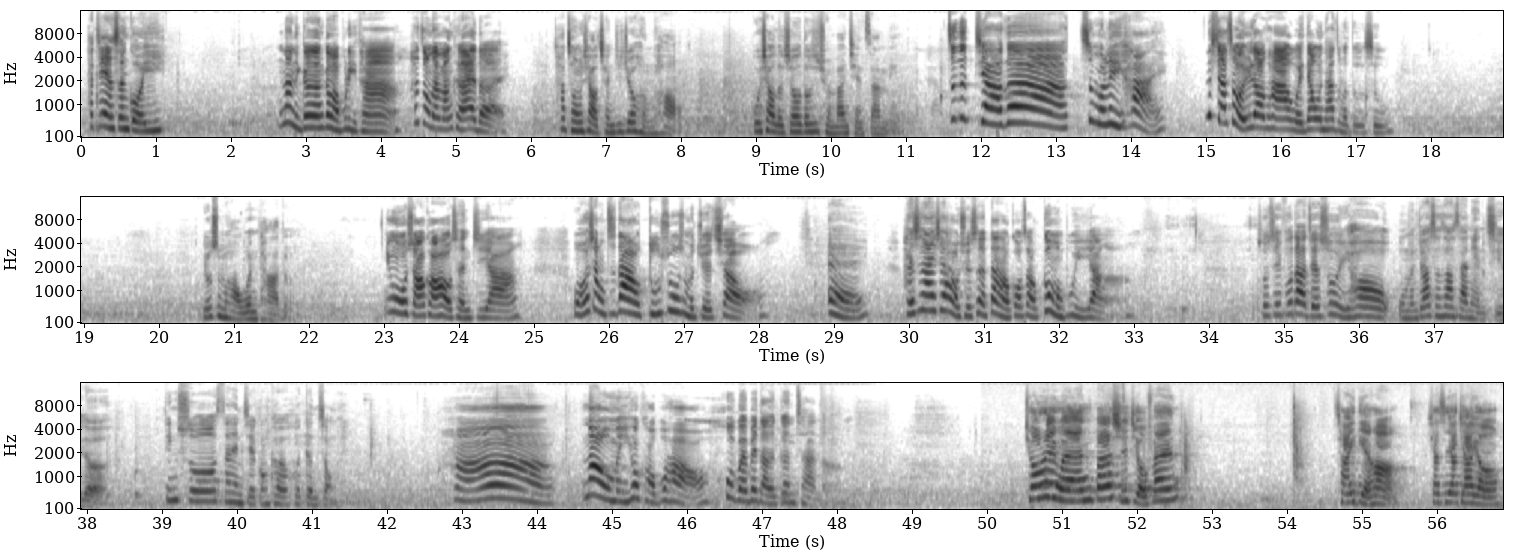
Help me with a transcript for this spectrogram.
他今年升国一。那你刚刚干嘛不理他？他长得还蛮可爱的哎。他从小成绩就很好，国小的时候都是全班前三名。真的假的？这么厉害？那下次我遇到他，我一定要问他怎么读书。有什么好问他的？因为我想要考好成绩啊！我好想知道读书有什么诀窍哦。哎，还是那一些好学生的大脑构造跟我们不一样啊。暑期辅导结束以后，我们就要升上三年级了。听说三年级的功课会更重哎。哈，那我们以后考不好，会不会被打得更惨啊？邱瑞文八十九分，差一点哈，下次要加油。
